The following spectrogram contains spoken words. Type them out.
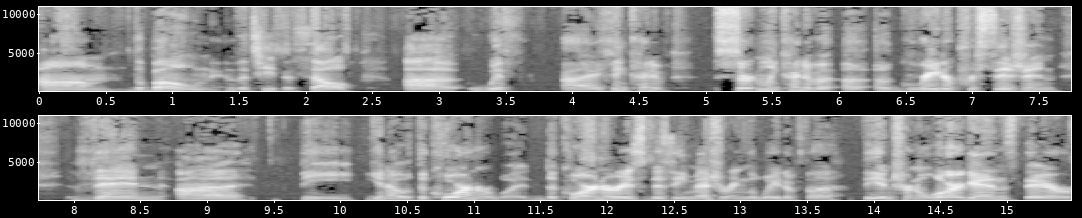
um, the bone and the teeth itself uh, with I think kind of certainly kind of a, a, greater precision than uh, the you know the coroner would. The coroner is busy measuring the weight of the the internal organs. They're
